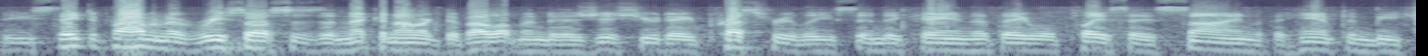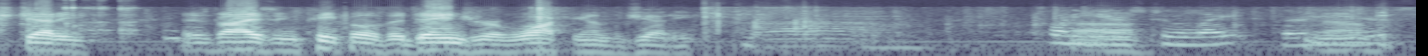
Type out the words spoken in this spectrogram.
the State Department of Resources and Economic Development has issued a press release indicating that they will place a sign at the Hampton Beach jetty advising people of the danger of walking on the jetty. 20 Uh, years too late, 30 no. years?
